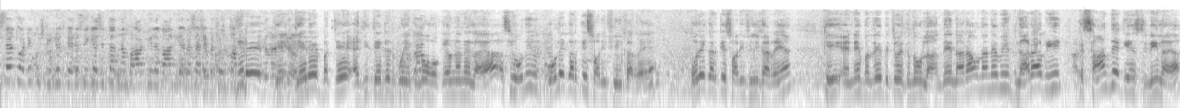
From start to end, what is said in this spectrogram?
ਸਰ, ਤੁਹਾਡੇ ਕੁਝ ਡੀਲਰਸ ਕਹਿ ਰਹੇ ਸੀ ਕਿ ਅਸੀਂ ਧਰਨਾ ਬਾਹਰ ਵੀ ਲਗਾ ਲਿਆ ਸਾਡੇ ਪੈਟਰੋਲ ਪੰਪ ਜਿਹੜੇ ਜਿਹੜੇ ਬੱਚੇ ਐਜੀਟੇਟਡ ਕੋਈ ਇੱਕ ਦੋ ਹੋ ਕੇ ਉਹਨਾਂ ਨੇ ਲਾਇਆ, ਅਸੀਂ ਉਹਦੀ, ਉਹਦੇ ਕਰਕੇ ਸੌਰੀ ਫੀਲ ਕਰ ਰਹੇ ਹਾਂ। ਉਹਦੇ ਕਰਕੇ ਸੌਰੀ ਫੀਲ ਕਰ ਰਹੇ ਹਾਂ। ਕਿ ਐਨੇ ਬੰਦੇ ਵਿੱਚੋਂ ਇੱਕ ਦੋ ਲਾਉਂਦੇ ਨਾਰਾ ਉਹਨਾਂ ਨੇ ਵੀ ਨਾਰਾ ਵੀ ਕਿਸਾਨ ਦੇ ਅਗੇਂਸਟ ਨਹੀਂ ਲਾਇਆ।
